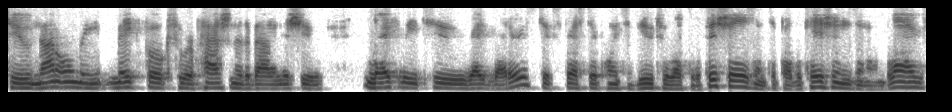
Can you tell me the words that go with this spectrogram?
to not only make folks who are passionate about an issue likely to write letters to express their points of view to elected officials and to publications and on blogs,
